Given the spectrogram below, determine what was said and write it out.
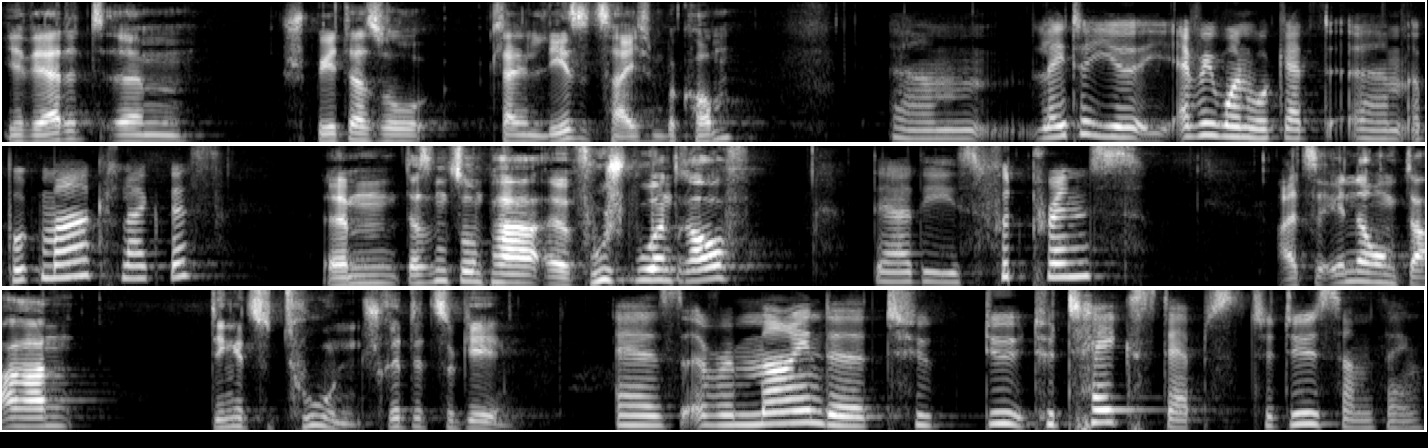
Ihr werdet ähm, später so kleine Lesezeichen bekommen. Um, later, you, everyone will get um, a bookmark like this. Ähm, da sind so ein paar äh, Fußspuren drauf, There are these footprints als Erinnerung daran, Dinge zu tun, Schritte zu gehen. as a reminder to do to take steps to do something,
